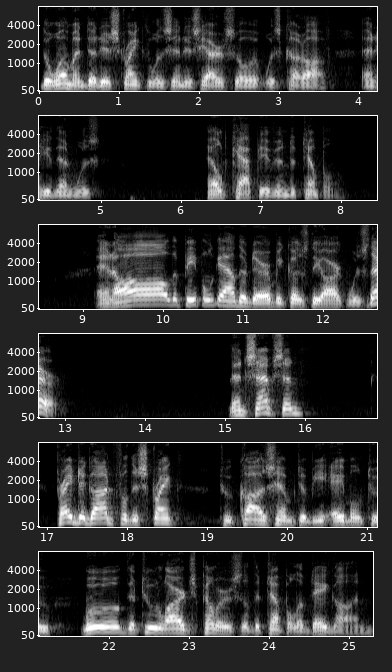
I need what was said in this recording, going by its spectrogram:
the woman that his strength was in his hair, so it was cut off, and he then was held captive in the temple. And all the people gathered there because the ark was there. Then Samson prayed to God for the strength to cause him to be able to move the two large pillars of the temple of Dagon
